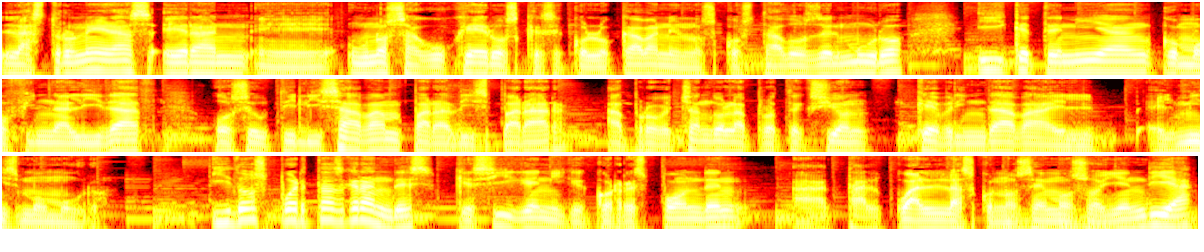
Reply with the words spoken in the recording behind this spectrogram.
las troneras eran eh, unos agujeros que se colocaban en los costados del muro y que tenían como finalidad o se utilizaban para disparar aprovechando la protección que brindaba el, mismo muro y dos puertas grandes que siguen y que corresponden a tal cual las conocemos hoy en día,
